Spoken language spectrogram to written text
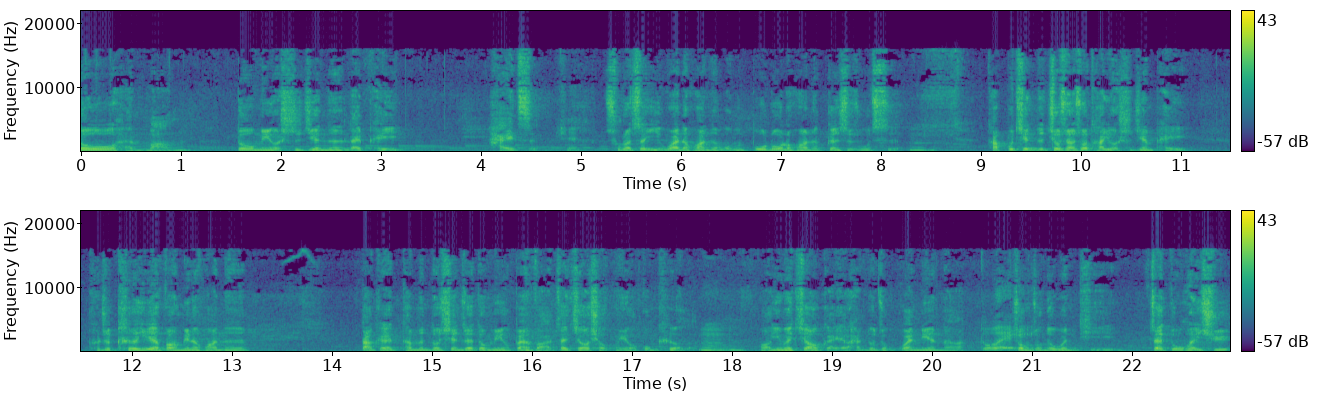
都很忙，都没有时间呢来陪孩子。是，除了这以外的话呢，我们部落的话呢更是如此。嗯，他不见得，就算说他有时间陪，可是课业方面的话呢，大概他们都现在都没有办法再教小朋友功课了。嗯，哦，因为教改呀，很多种观念呐、啊，对，种种的问题，在都会区，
